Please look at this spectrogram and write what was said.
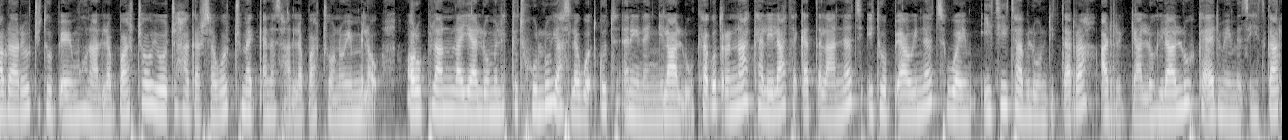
አብራሪዎች ኢትዮጵያዊ መሆን አለባቸው፣ የውጭ ሀገር ሰዎች መቀነስ አለባቸው ነው የሚለው። አውሮፕላኑ ላይ ያለው ምልክት ሁሉ ያስለወጥኩት እኔ ነኝ ይላሉ። ከቁጥርና ከሌላ ተቀጥላነት ኢትዮጵያዊነት ወይም ኢቲ ተብሎ እንዲጠራ አድርጊያለሁ ይላሉ። ከእድሜ መጽሔት ጋር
